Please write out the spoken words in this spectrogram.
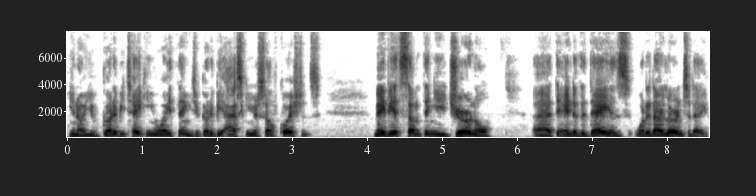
you know you've got to be taking away things you've got to be asking yourself questions maybe it's something you journal uh, at the end of the day is what did I learn today?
